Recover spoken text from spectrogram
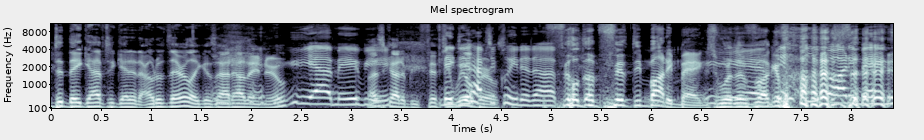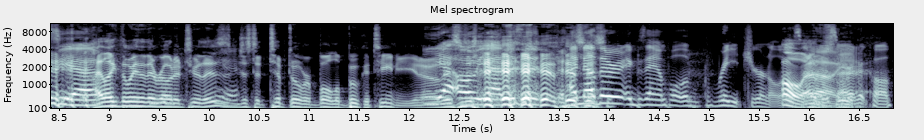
Did they have to get it out of there? Like, is that how they knew? yeah, maybe. That's got to be 50 they did have to clean it up. Filled up 50 body bags worth of Yeah, fucking 50 body bags, yeah. I like the way that they wrote it too. This Yeah. is just a tipped over bowl of bucatini, you know? yeah. This Oh, is- yeah. This is this is- another example of great journalism. Oh, this absolutely. article.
